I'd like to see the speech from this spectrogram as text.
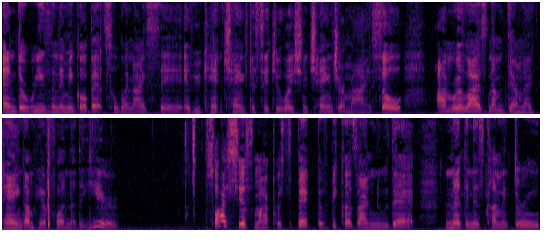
and the reason. Let me go back to when I said, if you can't change the situation, change your mind. So I'm realizing I'm there. I'm like, dang, I'm here for another year. So I shift my perspective because I knew that nothing is coming through.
